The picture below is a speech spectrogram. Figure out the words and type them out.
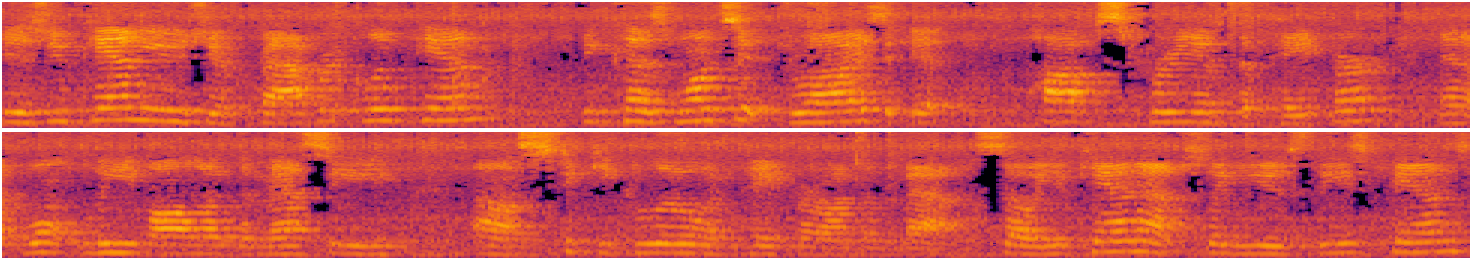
is you can use your fabric glue pen because once it dries, it pops free of the paper and it won't leave all of the messy uh, sticky glue and paper onto the back. So you can actually use these pens,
